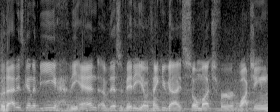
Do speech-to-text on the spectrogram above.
But that is gonna be the end of this video. Thank you guys so much for watching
